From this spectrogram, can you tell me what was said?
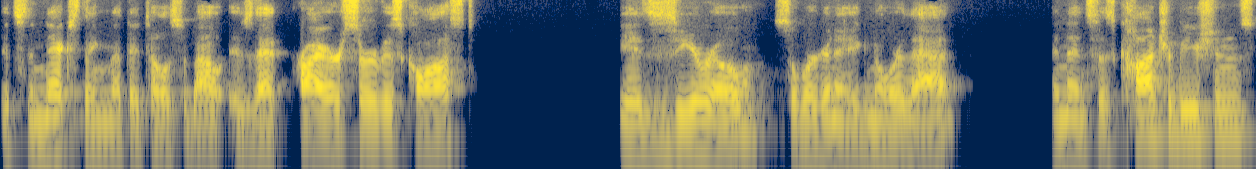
it's the next thing that they tell us about is that prior service cost is zero. So we're going to ignore that. And then says contributions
